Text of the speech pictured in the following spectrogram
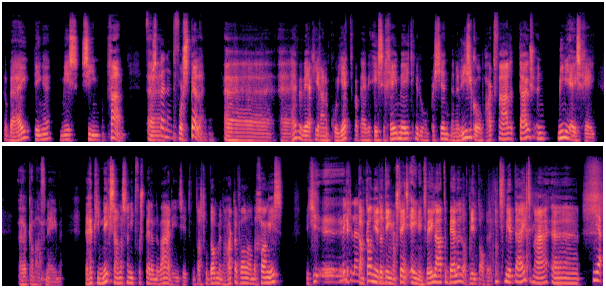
erbij dingen mis zien gaan. Eh, Voorspellen. voorspellen. Eh, hè, we werken hier aan een project waarbij we ECG-metingen door een patiënt met een risico op hartfalen thuis een mini-ECG kan afnemen. Daar heb je niks aan als er niet voorspellende waarde in zit. Want als er op dat moment een hartaanval aan de gang is, weet je, eh, dan kan je dat ding nog steeds 112 laten bellen. Dat wint alweer iets meer tijd, maar eh, Ja.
